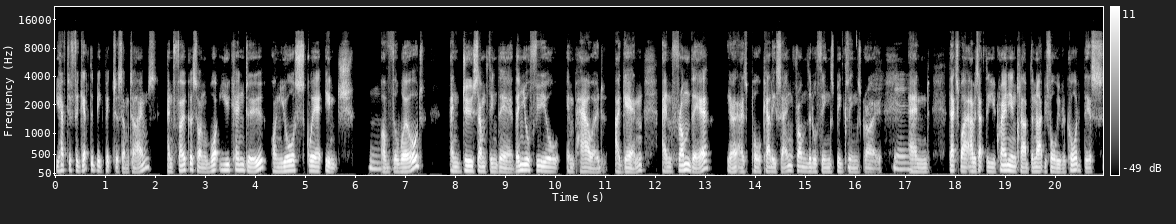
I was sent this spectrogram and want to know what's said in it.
"You have to forget the big picture sometimes and focus on what you can do on your square inch Mm. of the world." And do something there, then you'll feel empowered again. And from there, you know, as Paul Kelly sang, from little things, big things grow. yeah. And that's why I was at the Ukrainian club the night before we recorded this,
